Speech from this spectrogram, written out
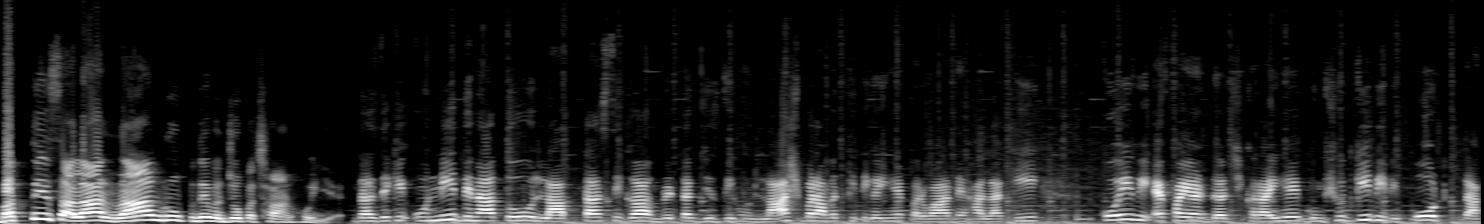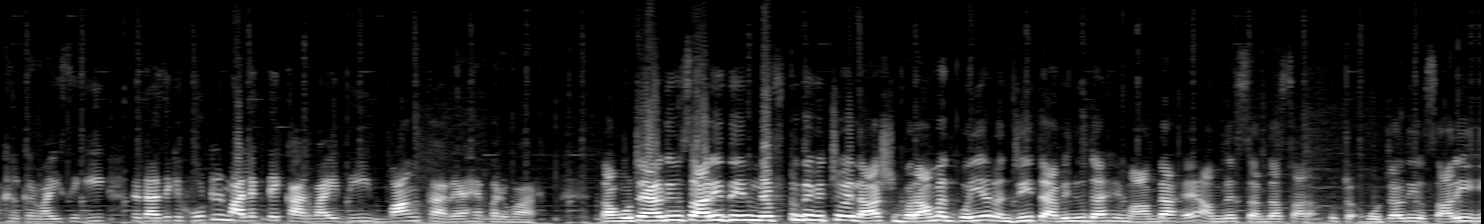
32 ਸਾਲਾ ਰਾਮ ਰੂਪ ਦੇ ਵਜੋਂ ਪਛਾਣ ਹੋਈ ਹੈ। ਦੱਸਦੇ ਕਿ 19 ਦਿਨਾਂ ਤੋਂ ਲਾਪਤਾ ਸੀਗਾ ਮ੍ਰਿਤਕ ਜਿਸ ਦੀ ਹੁਣ ਲਾਸ਼ ਬਰਾਮਦ ਕੀਤੀ ਗਈ ਹੈ। ਪਰਿਵਾਰ ਨੇ ਹਾਲਾਂਕਿ ਕੋਈ ਵੀ ਐਫ ਆਈ ਆਰ ਦਰਜ ਕਰਾਈ ਹੈ ਗੁੰਮਸ਼ੁਦਗੀ ਦੀ ਰਿਪੋਰਟ ਦਾਖਲ ਕਰਵਾਈ ਸੀਗੀ ਤੇ ਦੱਸਦੇ ਕਿ ਹੋਟਲ ਮਾਲਕ ਤੇ ਕਾਰਵਾਈ ਦੀ ਮੰਗ ਕਰ ਰਿਹਾ ਹੈ ਪਰਿਵਾਰ। ਤਾਂ ਹੋਟਲ ਦੀ ਉਸਾਰੀ ਦਿਨ ਲਿਫਟ ਦੇ ਵਿੱਚੋਂ ਇਹ ਲਾਸ਼ ਬਰਾਮਦ ਹੋਈ ਹੈ। ਰਣਜੀਤ ਐਵਨਿਊ ਦਾ ਇਹ ਮਾਮਲਾ ਹੈ। ਅੰਮ੍ਰਿਤਸਰ ਦਾ ਸਾਰਾ ਹੋਟਲ ਦੀ ਉਸਾਰੀ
